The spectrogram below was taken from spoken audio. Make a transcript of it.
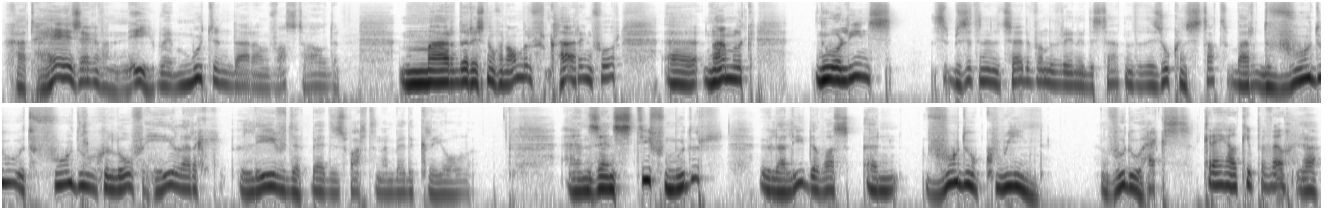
gaat hij zeggen van nee, wij moeten daaraan vasthouden. Maar er is nog een andere verklaring voor, uh, namelijk New Orleans. We zitten in het zuiden van de Verenigde Staten. Dat is ook een stad waar de voodoo, het voodoo-geloof, heel erg leefde bij de zwarten en bij de Creolen. En zijn stiefmoeder, Eulalie, dat was een voodoo queen, een voodoo heks. Ik krijg al kippenvel. Ja.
